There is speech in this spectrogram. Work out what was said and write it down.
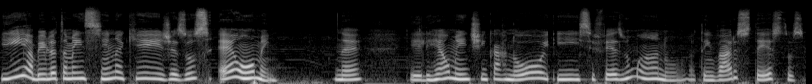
E a Bíblia também ensina que Jesus é homem, né? Ele realmente encarnou e se fez humano. Tem vários textos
